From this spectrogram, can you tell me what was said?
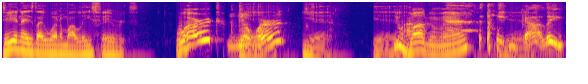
DNA is like one of my least favorites. Word? your word? Yeah. Yeah. You bugging, man? Golly.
